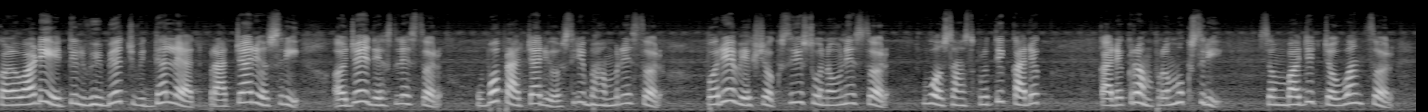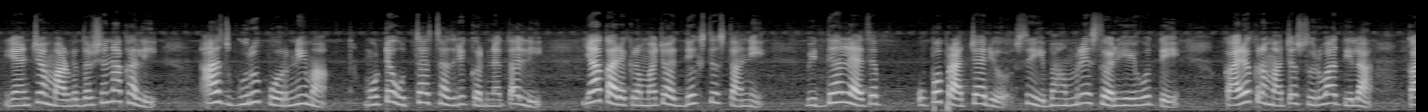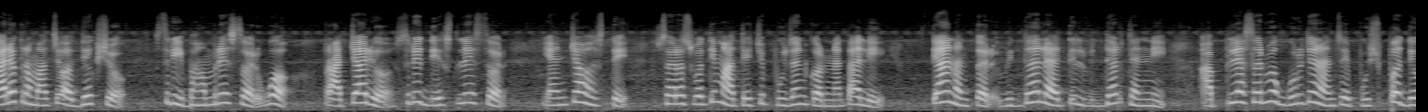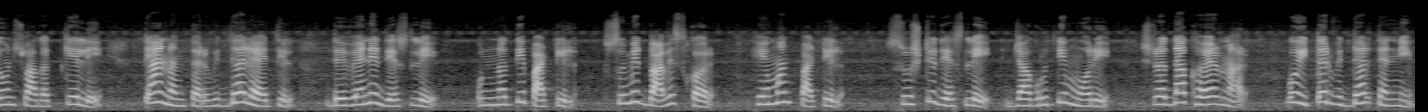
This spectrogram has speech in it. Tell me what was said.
कळवाडी येथील व्हीबीएच विद्यालयात प्राचार्य श्री अजय देसले सर उपप्राचार्य श्री भांबरे सर पर्यवेक्षक श्री सोनवणे सर व सांस्कृतिक कार्य कार्यक्रम प्रमुख श्री संभाजी चव्हाण सर यांच्या मार्गदर्शनाखाली आज गुरुपौर्णिमा मोठ्या उत्साहात साजरी करण्यात आली. या कार्यक्रमाच्या अध्यक्षस्थानी विद्यालयाचे उपप्राचार्य श्री भांबरे सर हे होते. कार्यक्रमाच्या सुरुवातीला कार्यक्रमाचे अध्यक्ष श्री भांबरे सर व प्राचार्य श्री देसले सर यांच्या हस्ते सरस्वती मातेचे पूजन करण्यात आले. त्यानंतर विद्यालयातील विद्यार्थ्यांनी आपल्या सर्व गुरुजनांचे पुष्प देऊन स्वागत केले. त्यानंतर विद्यालयातील देव्याने देसले उन्नती पाटील सुमित बाविस्कर हेमंत पाटील सृष्टी देसले जागृती मोरे श्रद्धा खैरनार व इतर विद्यार्थ्यांनी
